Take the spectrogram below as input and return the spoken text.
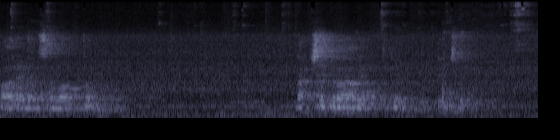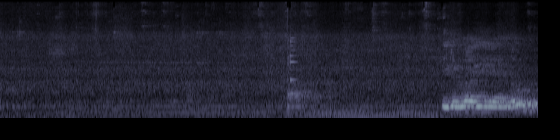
పారాయణం సమాప్తం. నక్షత్రాలు ఇరవై ఏడు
